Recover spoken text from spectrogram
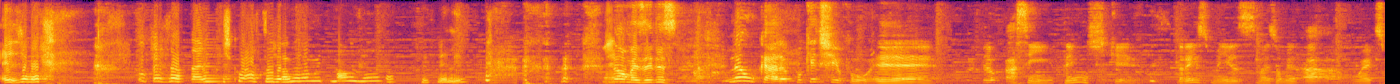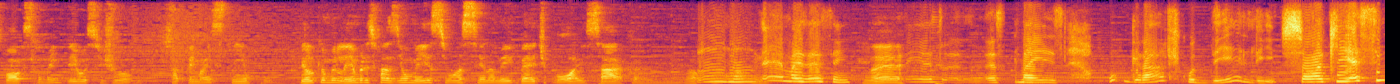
Eu já vou... O personagem que o Arthur joga é muito mauzão, tá? Mas beleza. Não, mas eles. Não, cara, porque tipo, é. eu- assim, tem uns que três meses mais ou menos. a- o Xbox também deu esse jogo, só que tem mais tempo. Pelo que eu me lembro, eles faziam meio assim uma cena meio bad boy, saca? Uma- Uhum, É, mas é assim. Né? Mas o gráfico dele, só que é sim,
